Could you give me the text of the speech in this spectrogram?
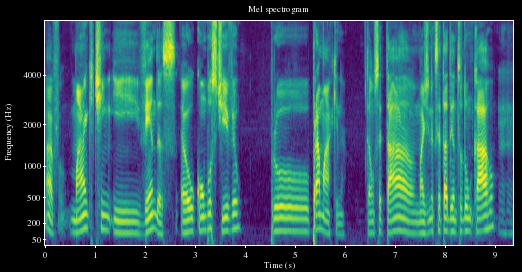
Ah, marketing e vendas é o combustível para a máquina. Então você tá, imagina que você está dentro de um carro uhum.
